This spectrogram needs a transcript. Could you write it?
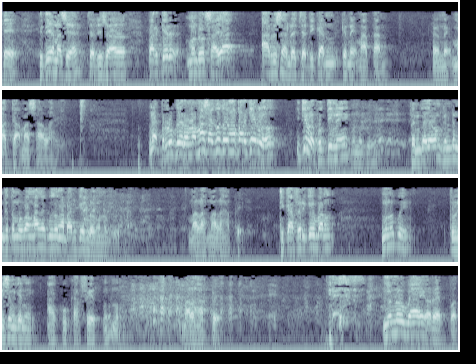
oke gitu ya mas ya. Jadi soal parkir menurut saya harus anda jadikan kenikmatan. Nikmat gak masalah. Nek perlu kira mas aku tuh parkir lo iki lo buktine ngono kuwi. Ben kaya wong gendeng ketemu wong mas aku tuh parkir lo ngono kuwi. Malah malah apik. Di kafir ke ngono kuwi tulisan gini aku kafir ngono malah apik ngono bae repot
